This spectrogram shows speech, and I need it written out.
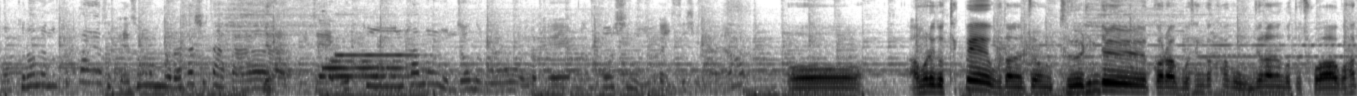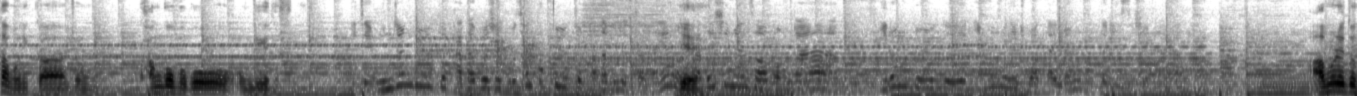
어, 그러면 쿠팡에서 배송 업무를 하시다가 예. 이제 5톤 화물 운전으로 이렇게 바꾸신 이유가 있으실까요? 어, 아무래도 택배보다는 좀 덜 힘들 거라고 생각하고 운전하는 것도 좋아하고 하다 보니까 좀 광고 보고 옮기게 됐습니다. 이제 운전 교육도 받아보시고 선탁 교육도 받아보셨잖아요. 예. 받으시면서 뭔가 이런 교육은 이 부분이 좋았다 이런 것들이 있으실까요? 아무래도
